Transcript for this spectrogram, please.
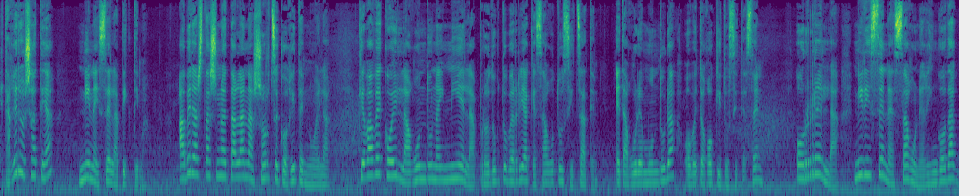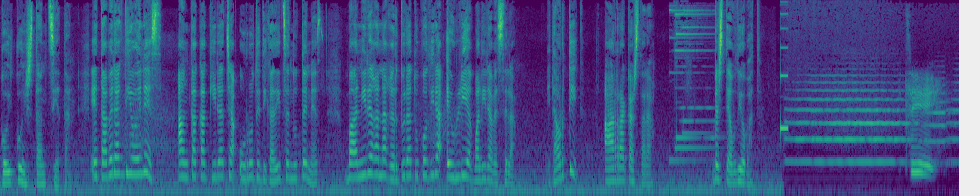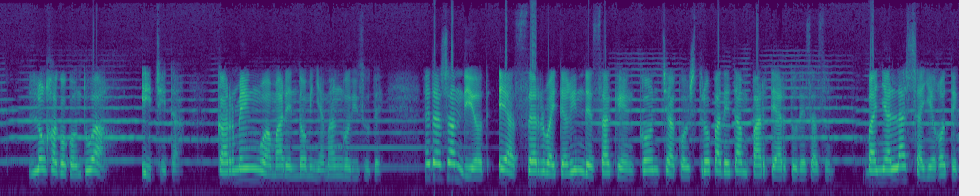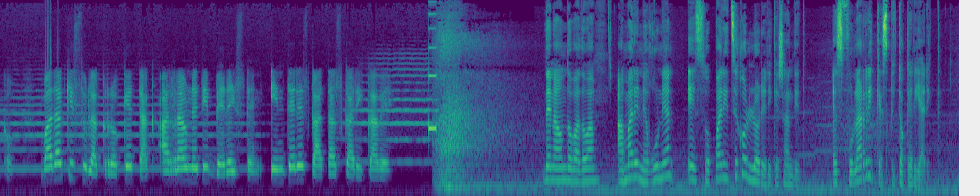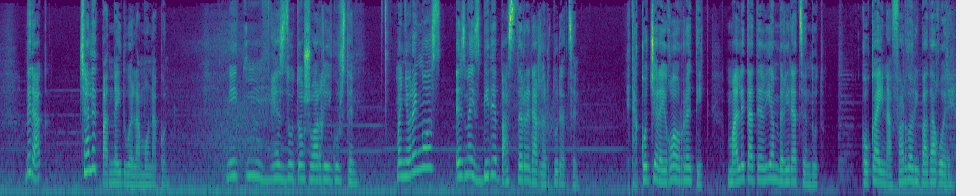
Eta gero esatea, ni naizela biktima. Aberastasuna eta lana sortzeko egiten nuela. Kebabekoei lagundu nahi niela produktu berriak ezagutu zitzaten. Eta gure mundura hobeto egokitu zitezen. Horrela, nire izena ezagun egingo da goiko instantzietan. Eta berak dioenez, hankakak iratxa urrutitik aditzen dutenez, ba nire gana gerturatuko dira euliak balira bezala. Eta hortik, arrakastara. Beste audio bat. Zi, lonjako kontua, itxita. Carmengo amaren domina emango dizute. Eta esan diot, ea zerbait egin dezakeen kontxako estropadetan parte hartu dezazun. Baina lasai egoteko, badakizula kroketak arraunetik bereizten, interes gatazkarik gabe. Dena ondo badoa, amaren egunean ez oparitzeko lorerik esan dit. Ez fularrik ez pitokeriarik. Berak, txalet bat nahi duela monakon. Nik mm, ez dut oso argi ikusten. Baina oraingoz ez naiz bide bazterrera gerturatzen. Eta kotxera igo aurretik, maletategian begiratzen dut. Kokaina fardori badago ere.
